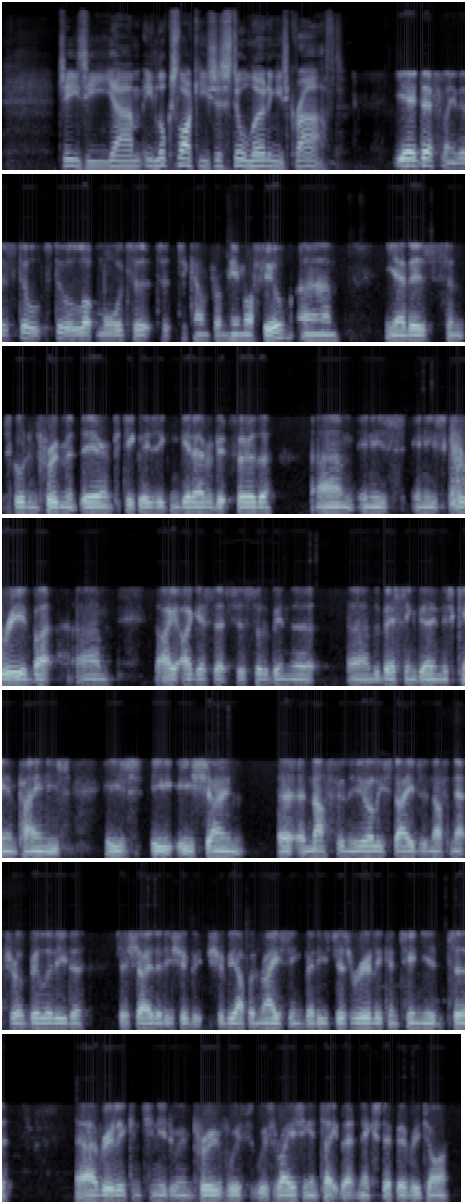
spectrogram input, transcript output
geez, he um, he looks like he's just still learning his craft. Yeah, definitely. There's still still a lot more to, to, to come from him. I feel. Um, yeah, there's some good improvement there, and particularly as he can get over a bit further um, in his in his career. But um, I, I guess that's just sort of been the uh, the best thing about him this campaign. He's he's he, he's shown uh, enough in the early stages, enough natural ability to to show that he should be should be up and racing. But he's just really continued to uh, really continue to improve with with racing and take that next step every time.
